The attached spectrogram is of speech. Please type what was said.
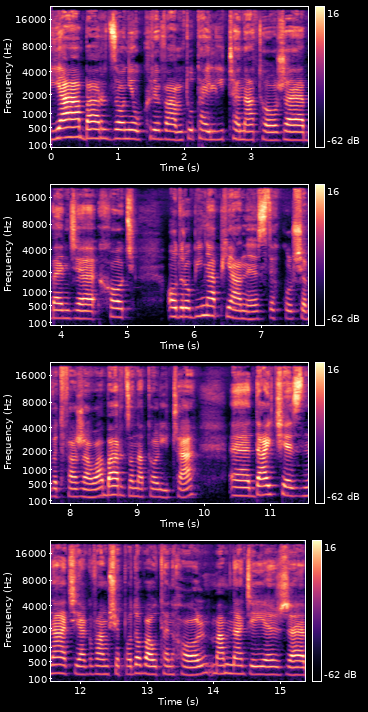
Ja bardzo nie ukrywam, tutaj liczę na to, że będzie choć odrobina piany z tych kul się wytwarzała, bardzo na to liczę. E, Dajcie znać, jak Wam się podobał ten haul. Mam nadzieję, że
